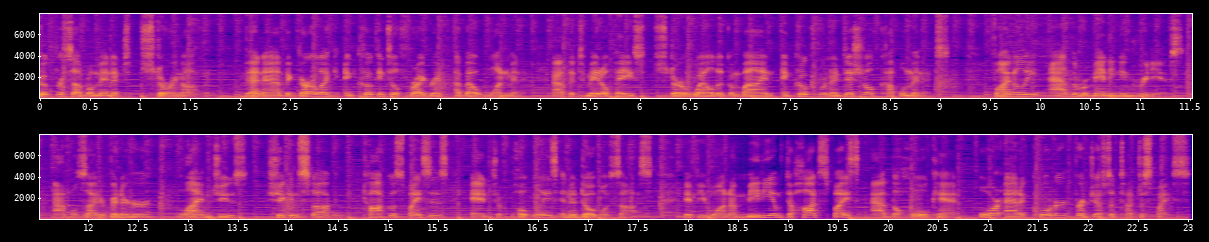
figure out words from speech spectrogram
Cook for several minutes, stirring often. Then add the garlic and cook until fragrant about 1 minute. Add the tomato paste, stir well to combine, and cook for an additional couple minutes. Finally, add the remaining ingredients apple cider vinegar, lime juice, chicken stock, taco spices, and chipotles and adobo sauce. If you want a medium to hot spice, add the whole can, or add a quarter for just a touch of spice.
